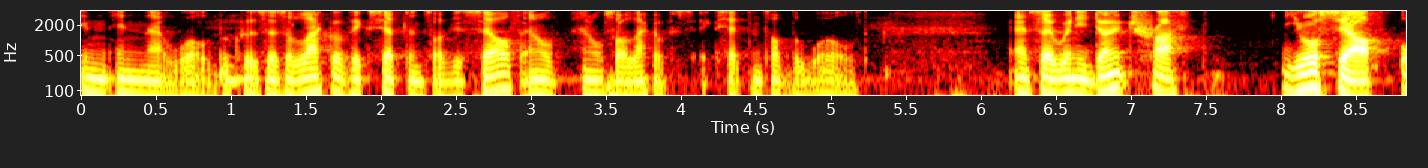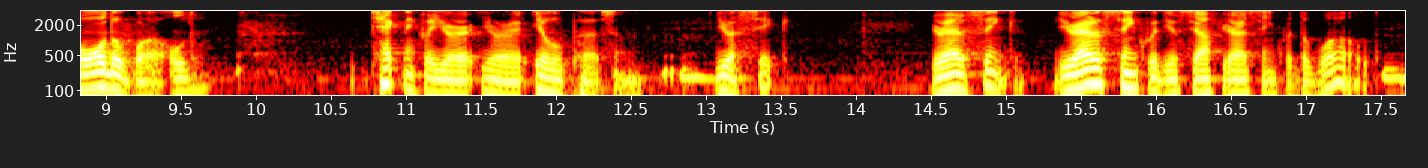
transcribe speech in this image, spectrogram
in in that world mm. because there's a lack of acceptance of yourself and al- and also a lack of acceptance of the world. And so when you don't trust yourself or the world, technically you're you're an ill person. Mm. You are sick. You're out of sync. You're out of sync with yourself. You're out of sync with the world mm.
